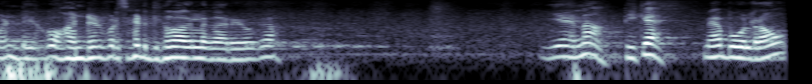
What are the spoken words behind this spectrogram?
मंडे को हंड्रेड परसेंट दिमाग लगा रहे हो क्या? ये है ना, ठीक है, मैं बोल रहा हूँ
